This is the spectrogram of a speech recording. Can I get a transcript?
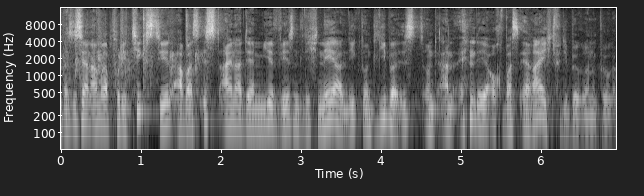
Das ist ja ein anderer Politikstil, aber es ist einer, der mir wesentlich näher liegt und lieber ist und am Ende ja auch was erreicht für die Bürgerinnen und Bürger.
